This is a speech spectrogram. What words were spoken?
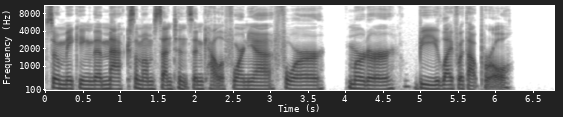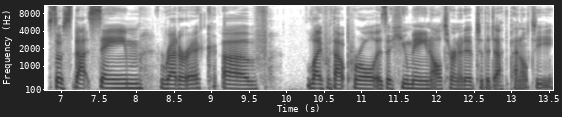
So making the maximum sentence in California for murder be life without parole. So that same rhetoric of life without parole is a humane alternative to the death penalty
